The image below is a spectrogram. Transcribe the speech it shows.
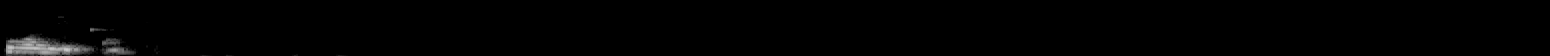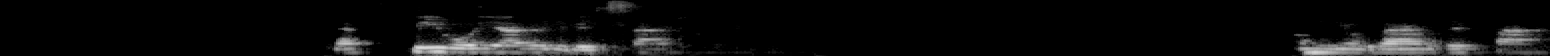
única. Y así voy a regresar mi hogar de paz.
